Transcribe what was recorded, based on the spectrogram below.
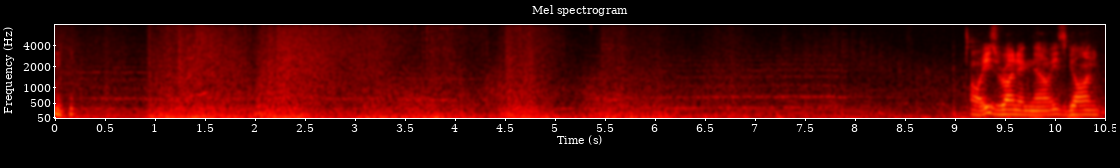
oh, he's running now. He's gone.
